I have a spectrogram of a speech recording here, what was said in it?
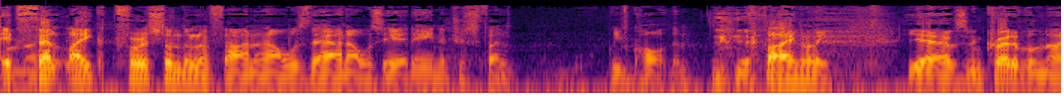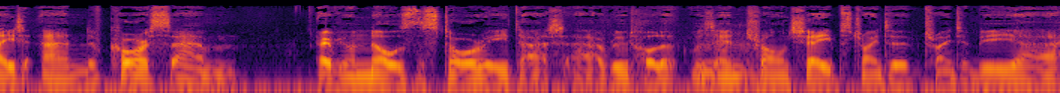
it night. felt like for a Sunderland fan, and I was there, and I was eighteen. It just felt we've caught them finally. Yeah, it was an incredible night, and of course, um, everyone knows the story that uh, Ruud Gullit was in throne shapes, trying to trying to be uh,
